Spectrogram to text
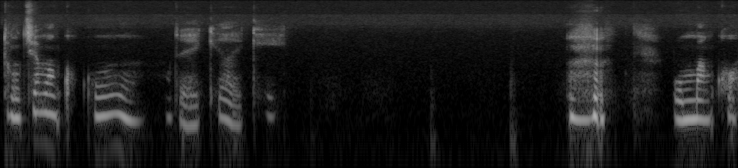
덩치만 크고, 아주 애기야, 애기. 몸만 커.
